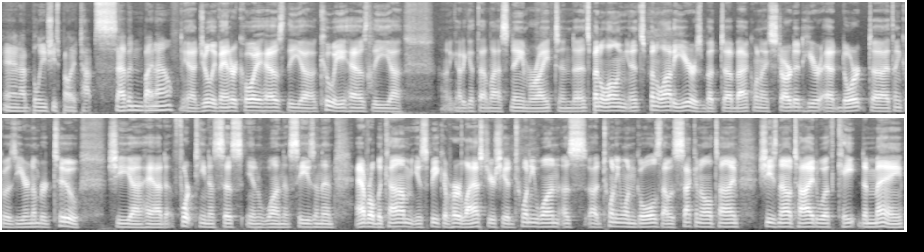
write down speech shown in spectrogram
And I believe she's probably top seven by now. Yeah, Julie Vanderkoy has the uh, Cooey has the uh, I got to get that last name right, and uh, it's been a long, it's been a lot of years. But uh, back when I started here at Dordt, uh, I think it was year number two, she uh, had 14 assists in one season. And Avril Beckham, you speak of her last year, she had 21, uh, 21 goals. That was second all time. She's now tied with Kate DeMay.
